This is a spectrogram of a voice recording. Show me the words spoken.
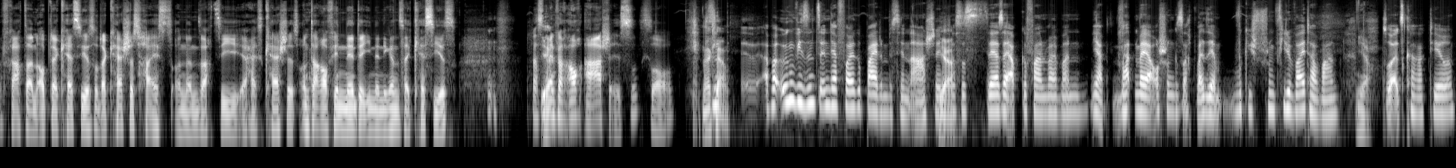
fragt dann, ob der Cassius oder Cassius heißt. Und dann sagt sie, er heißt Cassius und daraufhin nennt er ihn dann die ganze Zeit Cassius. Was Ja. einfach auch Arsch ist. So. na klar. Aber irgendwie sind sie in der Folge beide ein bisschen arschig. Ja. Das ist sehr, sehr abgefahren, weil man, ja, hatten wir ja auch schon gesagt, weil sie ja wirklich schon viel weiter waren, Ja. so als Charaktere.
